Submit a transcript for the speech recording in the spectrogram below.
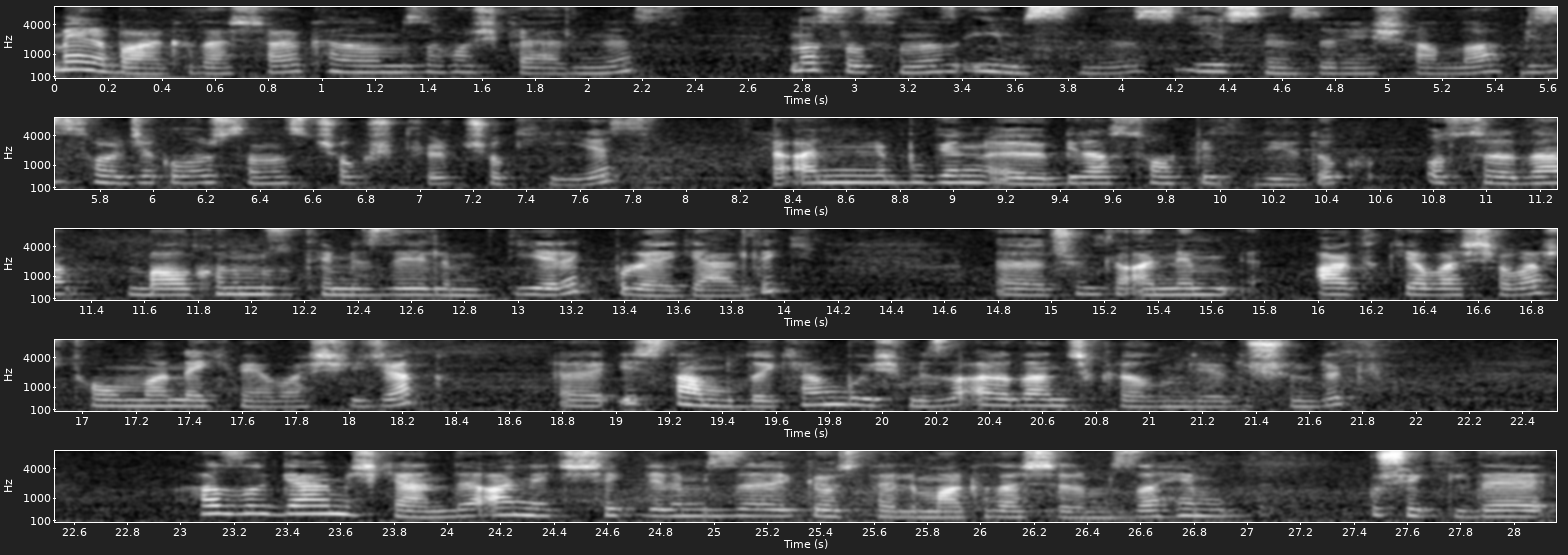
Merhaba arkadaşlar, kanalımıza hoş geldiniz. Nasılsınız, iyi misiniz? İyisinizdir inşallah. Bizi soracak olursanız çok şükür çok iyiyiz. Annemle bugün e, biraz sohbet ediyorduk. O sırada balkonumuzu temizleyelim diyerek buraya geldik. E, Çünkü annem artık yavaş yavaş tohumlarını ekmeye başlayacak. E, İstanbul'dayken bu işimizi aradan çıkaralım diye düşündük. Hazır gelmişken de anne çiçeklerimizi gösterelim arkadaşlarımıza. Hem bu şekilde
